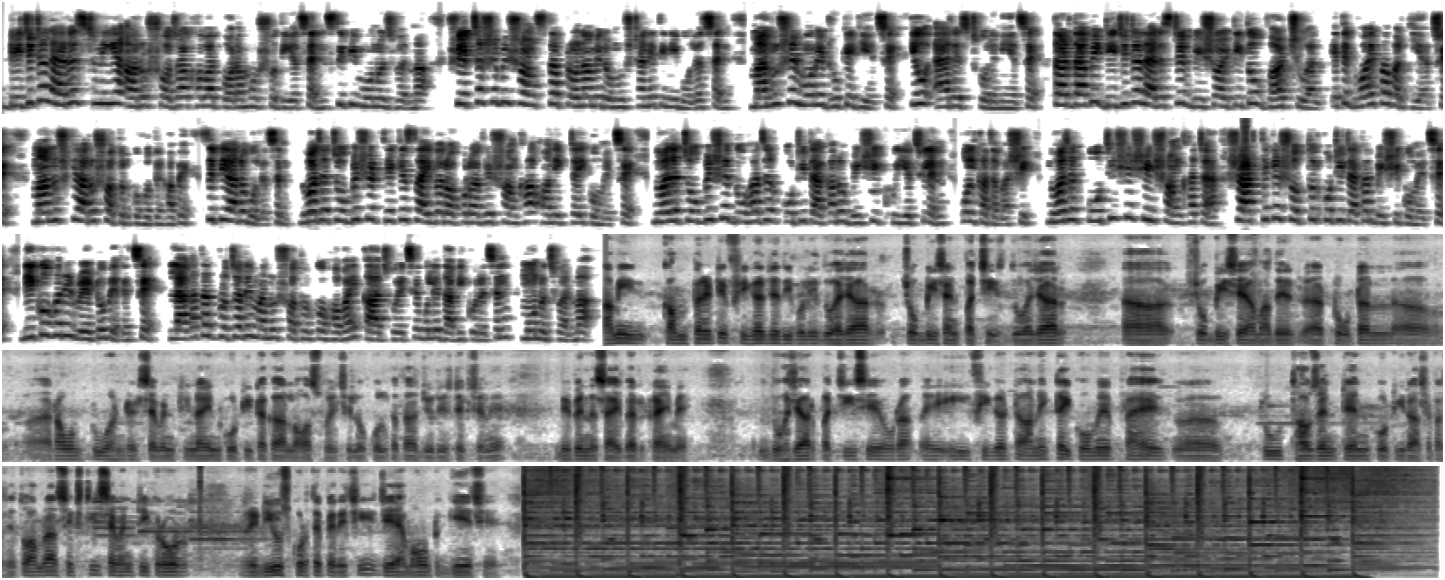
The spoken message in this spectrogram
Digital arrest নিয়ে আরও সজাগ হওয়ার পরামর্শ দিয়েছেন সিপি মনোজ ভার্মা। স্বেচ্ছাসেবী সংস্থা প্রণামের অনুষ্ঠানে তিনি বলেছেন, মানুষের মনে ঢুকে গিয়েছে, কেউ অ্যারেস্ট করে নিয়েছে। তার দাবি ডিজিটাল অ্যারেস্টের বিষয়টি তো ভার্চুয়াল এতে ভয় পাবার কি আছে? মানুষকে আরও সতর্ক হতে হবে। সিপি আরও বলেছেন দু চব্বিশের থেকে সাইবার অপরাধের সংখ্যা অনেকটাই কমেছে। দু হাজার চব্বিশে দু হাজার কোটি টাকারও বেশি খুইয়েছিলেন কলকাতাবাসী। দু হাজার পঁচিশে সেই সংখ্যাটা ষাট থেকে সত্তর কোটি টাকার বেশি কমেছে। রিকভারি রেটও বেড়েছে। লাগাতার প্রচারে মানুষ সতর্ক হওয়ায় কাজ হয়েছে বলে দাবি করেছেন মনোজ ভার্মা। আমি কম্পারেটিভ ফিগার যদি বলি দু হাজার চব্বিশ অ্যান্ড পঁচিশ। দু হাজার চব্বিশে আমাদের total around two hundred seventy nine crore টাকা লস হয়েছিল কলকাতা জুরিসডিকশনে বিভিন্ন সাইবার ক্রাইমে দু হাজার পঁচিশে ওরা, এই ফিগারটা অনেকটাই কমে, প্রায় টু থাউজেন্ড টেন কোটির আশেপাশে। তো আমরা সিক্সটি সেভেন্টি ক্রোর রিডিউস করতে পেরেছি যে অ্যামাউন্ট গিয়েছে।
